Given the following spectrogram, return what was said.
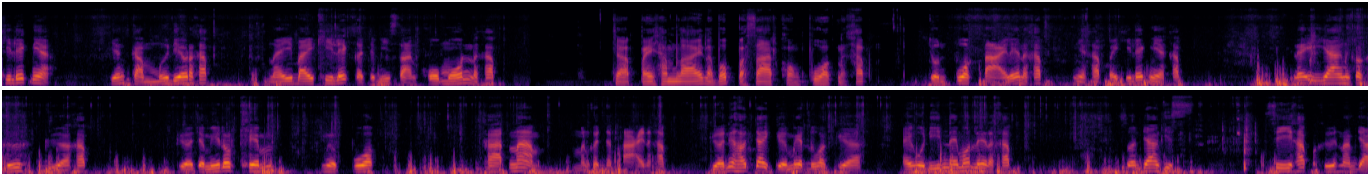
ขี้เล็กเนี่ยเพียงกำมือเดียวนะครับ ในใบขี้เล็กก็จะมีสารโคโมนนะครับ จะไปทำร้ายระบบประสาทของพวกนะครับ จนพวกตายเลยนะครับ เนี่ยครับใบขี้เล็กเนี่ยครับ และอีกอย่างนึงก็คือเกลือครับ เกลือจะมีรสเค็มเมื่อพวกขาดน้ำมันก็จะตายนะครับ เกลือนี่เขาใจเกลือเม็ดหรือว่าเกลือไอโอดีนในหมดเลยนะครับ ส่วนอย่างที่ซีครับก็คือน้ำยา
